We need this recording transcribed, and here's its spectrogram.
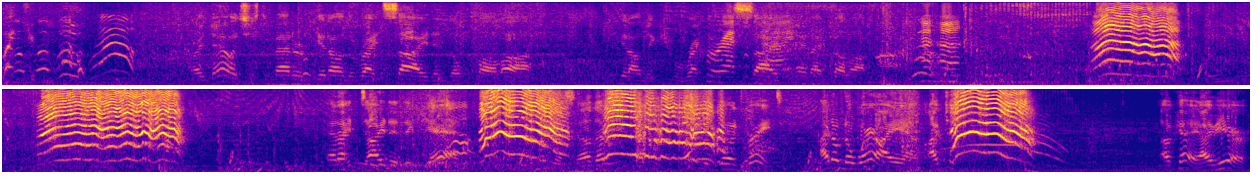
Wait, you- Whoa, whoa. Right now, it's just a matter of get on the right side and don't fall off. Get on the correct, Correct side, side. and I fell off. Uh-huh. Ah! Ah! And I died it again. Ah! So there you go. Oh, you're doing great. I don't know where I am. I'm just Ah! okay. I'm here.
